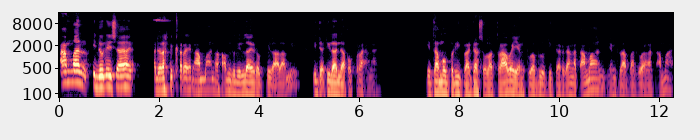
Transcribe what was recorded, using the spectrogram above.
Aman Indonesia adalah negara yang aman. Alhamdulillahirabbil alamin. Tidak dilanda peperangan. Kita mau beribadah sholat terawih yang 23 rakaat aman, yang 8 rakaat aman.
